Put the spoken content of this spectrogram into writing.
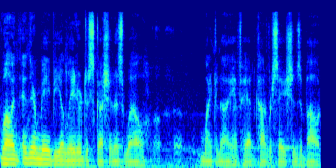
Well, and, and there may be a later discussion as well. Mike and I have had conversations about,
